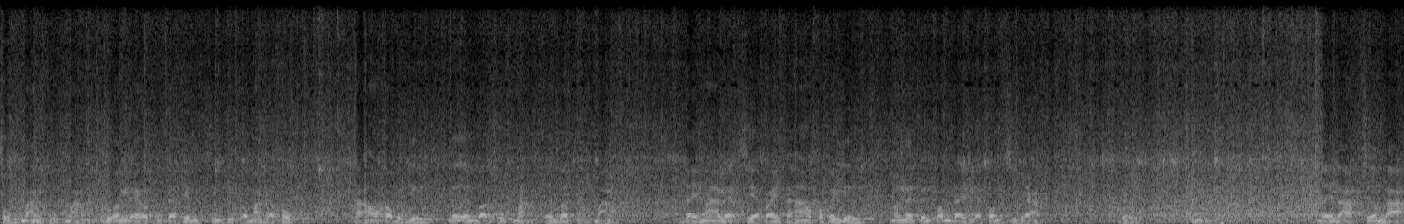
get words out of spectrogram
สุขมั่งทุกมั่งล้วนแล้วถึงจะเป็นสิ่งที่เขามากระทบ ถ้าเฮาเขาไปยึดเลื่อนบาสุขมั่งเลื่อนบาทุกมั่งได้มาและเสียไป ถ้าเฮาเขาไปยึดมันเลยเป็นความได้และความเสียเออได้ลาบเสื่อมลาบ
